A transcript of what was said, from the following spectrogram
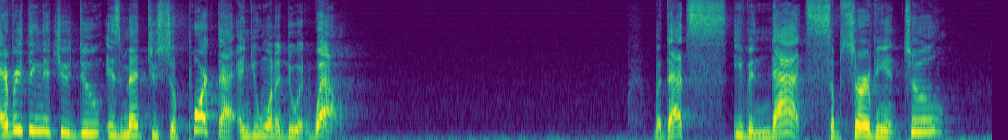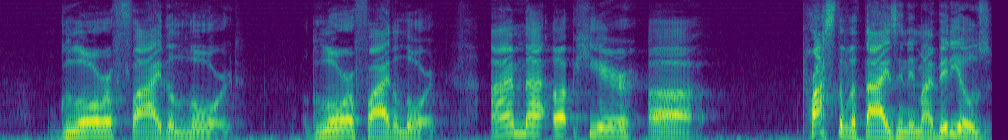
Everything that you do is meant to support that and you want to do it well. But that's even that's subservient to glorify the Lord. Glorify the Lord. I'm not up here uh, proselytizing in my videos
